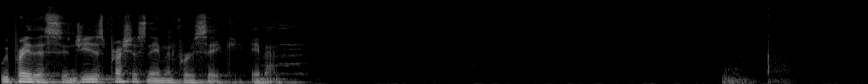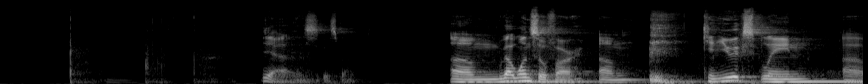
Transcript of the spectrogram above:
We pray this in Jesus' precious name and for his sake. Amen. Yeah, that's a good spot. Um, we got one so far. Um, can you explain? Uh,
